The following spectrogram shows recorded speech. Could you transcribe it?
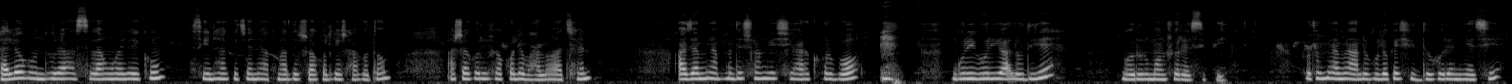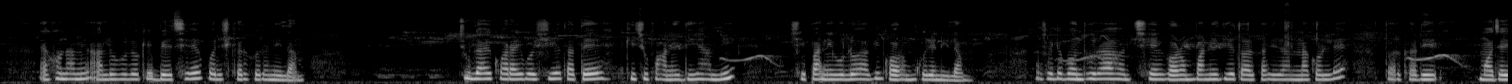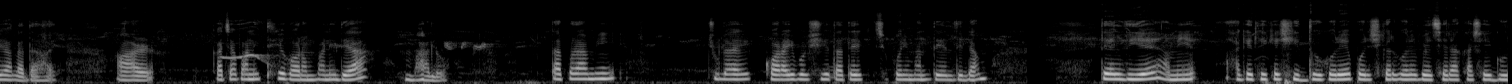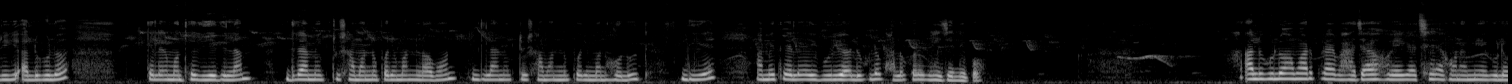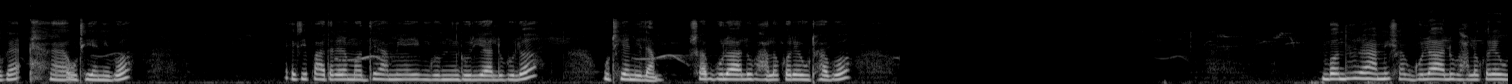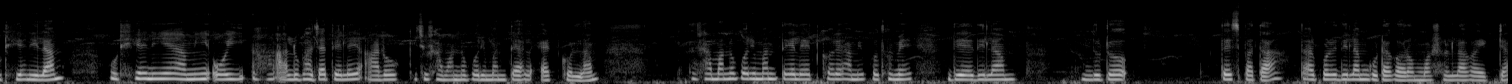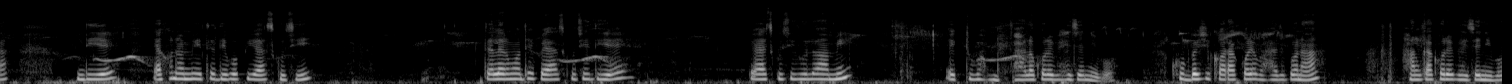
Hello বন্ধুরা, আসসালামু আলাইকুম। সিনহা কিচেনে আপনাদের সকলকে স্বাগতম। আশা করি সকলে ভালো আছেন। আজ আমি আপনাদের সঙ্গে শেয়ার করব গুড়ি গুড়ি আলু দিয়ে গরুর মাংস রেসিপি প্রথমে আমি আলুগুলোকে সিদ্ধ করে নিয়েছি। এখন আমি আলুগুলোকে বেছে পরিষ্কার করে নিলাম। চুলায় কড়াই বসিয়ে তাতে কিছু পানি দিয়ে আমি সেই পানিগুলো আগে গরম করে নিলাম। আসলে বন্ধুরা, হচ্ছে গরম পানি দিয়ে তরকারি রান্না করলে তরকারির মজাই আলাদা হয়। আর কাঁচা পানির থেকে গরম পানি দেয়া ভালো। তারপর আমি চুলায় কড়াই বসিয়ে তাতে কিছু পরিমাণ তেল দিলাম। তেল দিয়ে আমি আগে থেকে সিদ্ধ করে, পরিষ্কার করে বেছে রাখা সেই গুঁড়ি আলুগুলো তেলের মধ্যে দিয়ে দিলাম। দিলাম একটু সামান্য পরিমাণ লবণ, দিলাম একটু সামান্য পরিমাণ হলুদ দিয়ে আমি তেলে এই গুঁড়ি আলুগুলো ভালো করে ভেজে নেব। আলুগুলো আমার প্রায় ভাজা হয়ে গেছে, এখন আমি এগুলোকে উঠিয়ে নিব। একটি পাত্রের মধ্যে আমি এই গুঁড়ি আলুগুলো উঠিয়ে নিলাম। সবগুলো আলু ভালো করে উঠাবো। বন্ধুরা, আমি সবগুলো আলু ভালো করে উঠিয়ে নিলাম। উঠিয়ে নিয়ে আমি ওই আলু ভাজা তেলে আরও কিছু সামান্য পরিমাণ তেল অ্যাড করলাম। সামান্য পরিমাণ তেল অ্যাড করে আমি প্রথমে দিয়ে দিলাম দুটো তেজপাতা, তারপরে দিলাম গোটা গরম মশলা কয়েকটা। দিয়ে এখন আমি এতে দিব পেঁয়াজ কুচি। তেলের মধ্যে পেঁয়াজ কুচি দিয়ে পেঁয়াজ কুচিগুলো আমি একটু ভালো করে ভেজে নিব। খুব বেশি কড়া করে ভাজবো না, হালকা করে ভেজে নিব।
